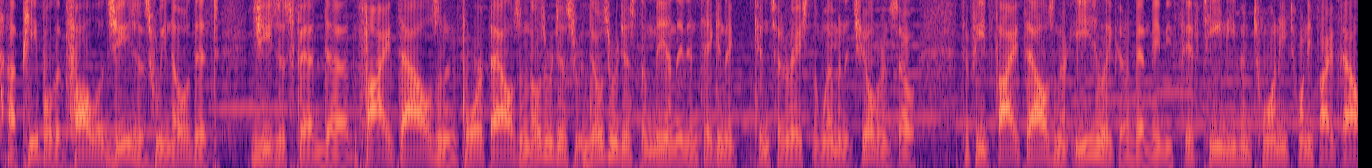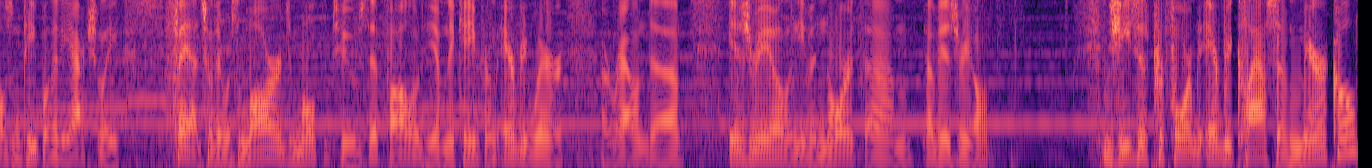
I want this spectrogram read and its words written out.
uh, people that followed Jesus. We know that Jesus fed uh, 5,000 and 4,000. Those were just those were just the men. They didn't take into consideration the women and children. So to feed 5,000, there easily could have been maybe 15, even 20, 25,000 people that he actually fed. So there was large multitudes that followed him. They came from everywhere around uh, Israel and even north um, of Israel. Jesus performed every class of miracle.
